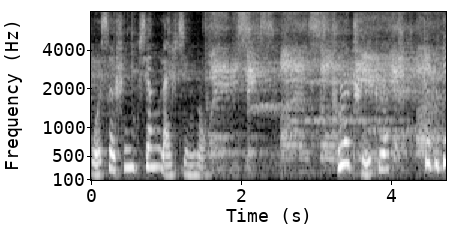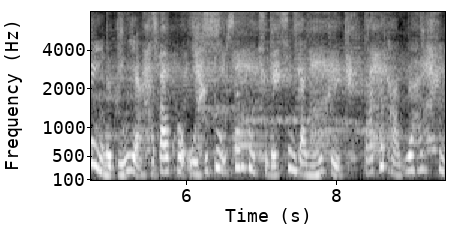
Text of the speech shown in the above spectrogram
活色生香来形容。除了锤哥，这部电影的主演还包括《五十度三部曲》的性感女主达科塔·约翰逊。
